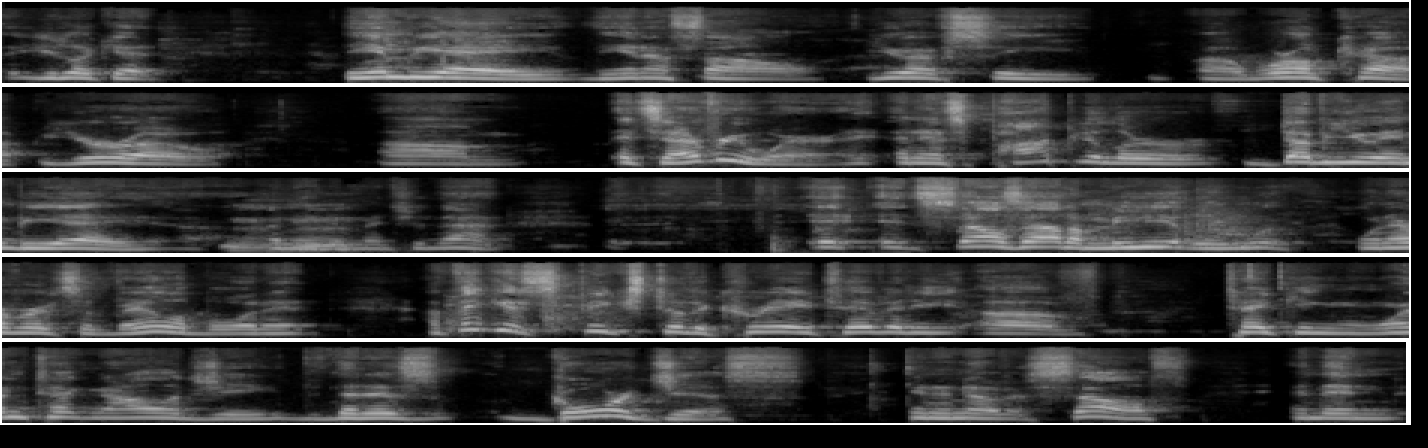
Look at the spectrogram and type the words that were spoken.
you look at the nba the nfl ufc uh, world cup euro um, it's everywhere and it's popular WNBA. Mm-hmm. I need to mention that it, it sells out immediately whenever it's available. And it, I think it speaks to the creativity of taking one technology that is gorgeous in and of itself, and then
